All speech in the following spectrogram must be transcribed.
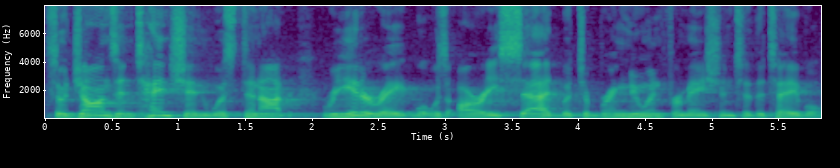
So John's intention was to not reiterate what was already said, but to bring new information to the table.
